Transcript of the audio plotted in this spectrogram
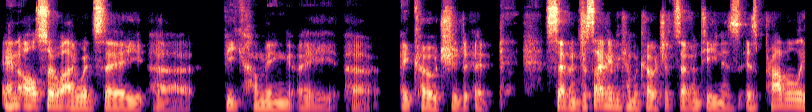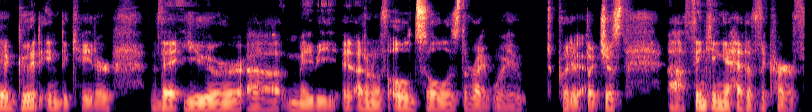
and also I would say uh, becoming a uh, a coach at, at, seven deciding to become a coach at 17 is is probably a good indicator that you're uh, maybe i don't know if old soul is the right way to put it yeah. but just uh, thinking ahead of the curve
